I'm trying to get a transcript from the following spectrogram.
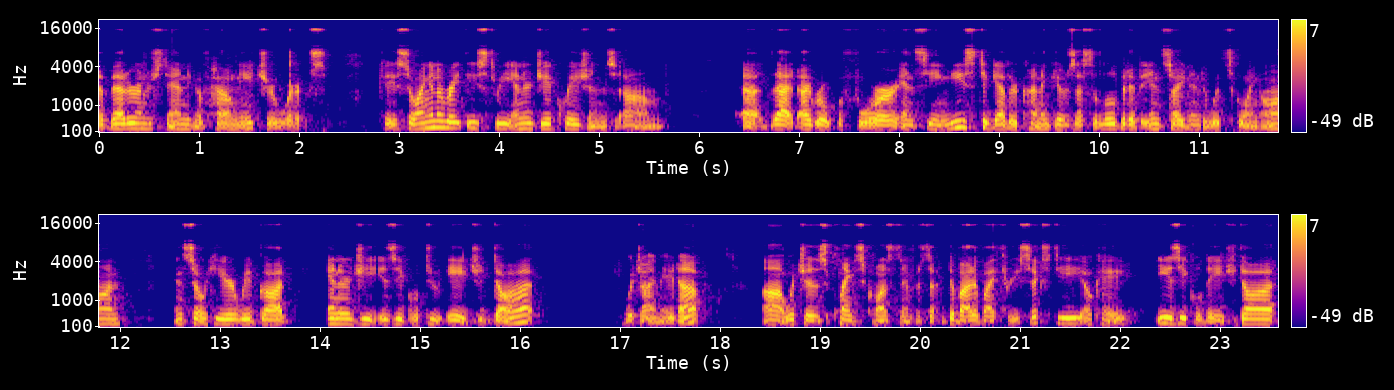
a better understanding of how nature works. Okay, so I'm going to write these three energy equations um, uh, that I wrote before, and seeing these together kind of gives us a little bit of insight into what's going on. And so here we've got energy is equal to h dot, which I made up, uh, which is Planck's constant divided by 360. Okay, E is equal to h dot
